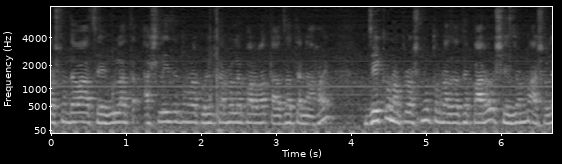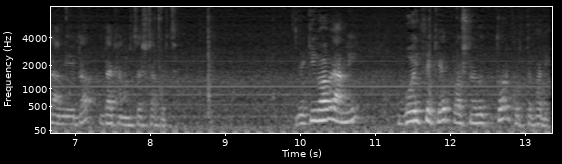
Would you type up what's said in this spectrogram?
প্রশ্ন দেওয়া আছে, এগুলো আসলেই যে তোমরা পরীক্ষার হলে পারবা তা যাতে না হয় যে কোনো প্রশ্ন তোমরা যাতে পারো, সেই জন্য আসলে আমি এটা দেখানোর চেষ্টা করছি। যে কীভাবে আমি বই থেকে প্রশ্নের উত্তর করতে পারি।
